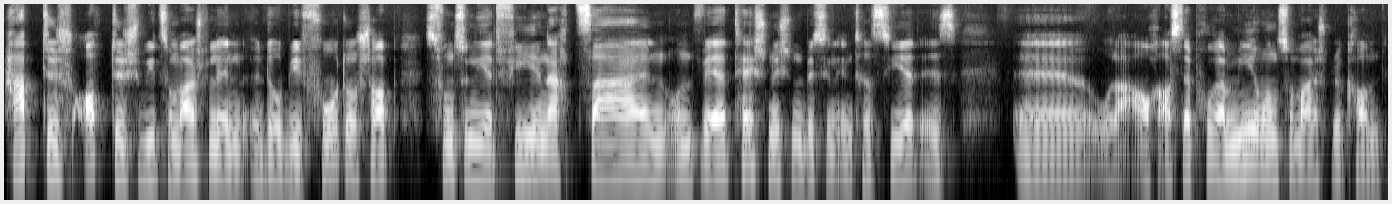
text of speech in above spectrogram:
haptisch, optisch wie zum Beispiel in Adobe Photoshop. Es funktioniert viel nach Zahlen und wer technisch ein bisschen interessiert ist äh, oder auch aus der Programmierung zum Beispiel kommt,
